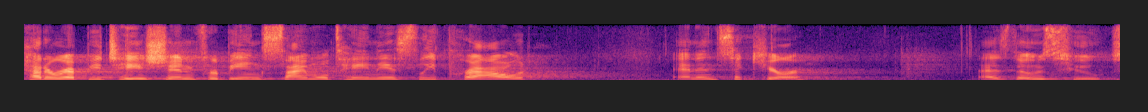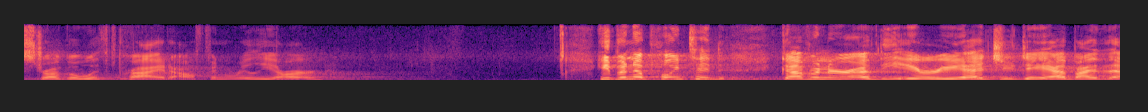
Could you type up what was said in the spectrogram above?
had a reputation for being simultaneously proud and insecure, as those who struggle with pride often really are. He'd been appointed governor of the area, Judea, by the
